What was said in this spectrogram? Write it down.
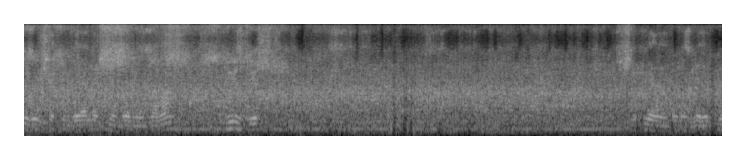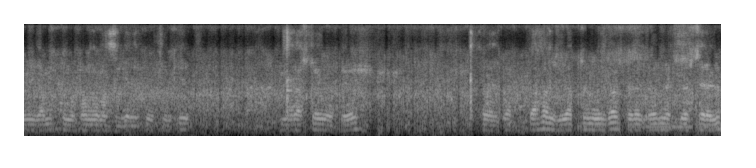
düzgün bir şekilde yerleştirdiğimiz zaman düz bir şekil yaratmamız gerekiyor. Yamuk yumuk olmaması gerekiyor çünkü vibrasyon yapıyor. Evet, daha önce yaptığımızdan bir örnek gösterelim.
